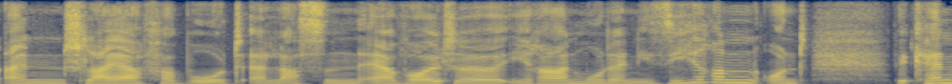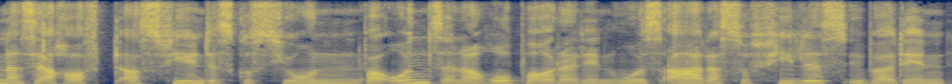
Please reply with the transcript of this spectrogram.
ein Schleierverbot erlassen. Er wollte Iran modernisieren und wir kennen das ja auch oft aus vielen Diskussionen bei uns in Europa oder den USA, dass so vieles über den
